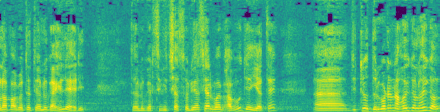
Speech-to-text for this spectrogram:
অলপ আগতে তেওঁলোক আহিলে হেৰিত তেওঁলোকৰ চিকিৎসা চলি আছে আৰু মই ভাবোঁ যে ইয়াতে যিটো দুৰ্ঘটনা হৈ গ'ল হৈ গ'ল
